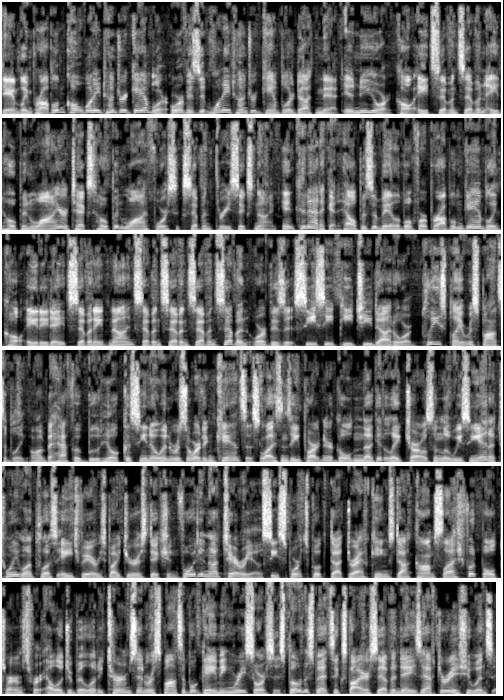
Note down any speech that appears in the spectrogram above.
Gambling problem? Call 1 800 Gambler or visit 1 800 Gambler.net. In New York, call 877 8 HOPE NY or text HOPE NY 467 369. In Connecticut, help is available for problem gambling. Call 888 789 7777 or visit ccpg.org. Please play responsibly. On behalf of Boot Hill Casino and Resort in Kansas, licensee partner Golden Nugget, Lake Charles, and Louisiana. 21 plus age varies by jurisdiction. Void in Ontario. See sportsbook.draftkings.com slash football terms for eligibility terms and responsible gaming resources. Bonus bets expire seven days after issuance.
